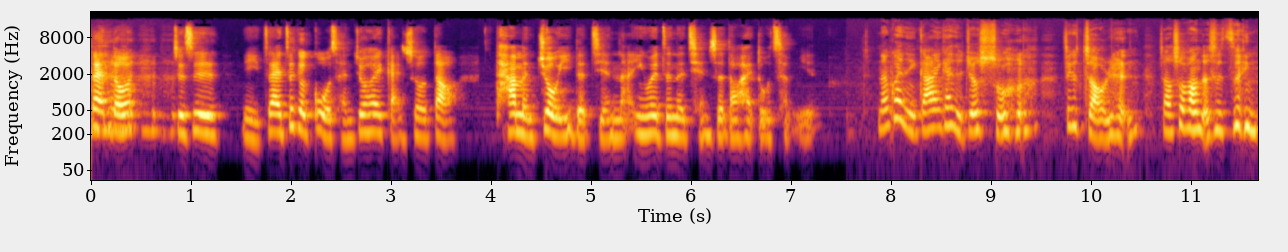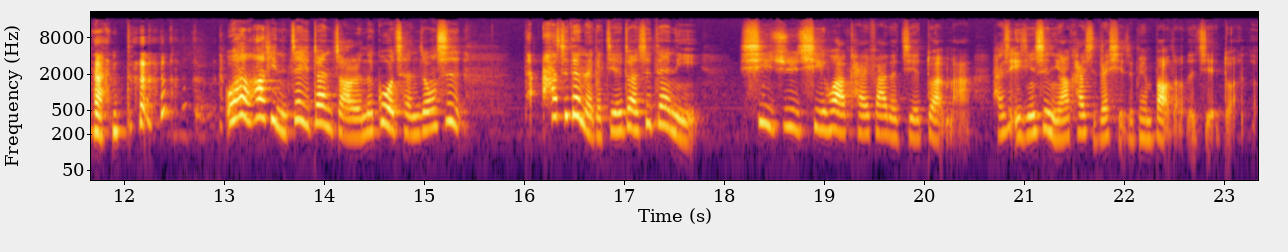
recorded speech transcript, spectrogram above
但都 就是你在这个过程就会感受到他们就医的艰难，因为真的牵涉到太多层面。难怪你刚刚一开始就说这个找人找受访者是最难的。我很好奇，你这一段找人的过程中是他他是在哪个阶段？是在你戏剧企划开发的阶段吗？还是已经是你要开始在写这篇报道的阶段了？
